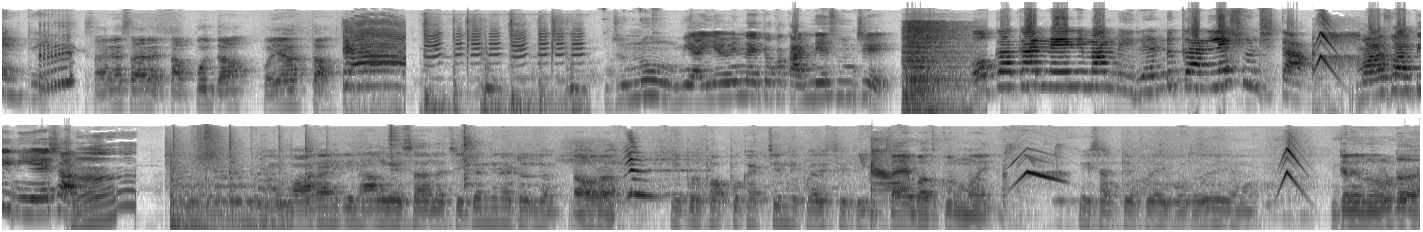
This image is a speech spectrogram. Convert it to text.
ఎంట్రీ సరే సరే తప్పుద్దా? పోయేస్తా జున్ను మీ అయ్య అయితే ఒక కన్నేసి ఉంచే. ఒక కన్నేని మమ్మీ రెండు కన్నులేసి ఉంచుతా. మా స్వాతి నీ వారానికి నాలుగైదు సార్లు చికెన్ తినేటోళ్ళం. అవురా. ఇప్పుడు పప్పు కచ్చింది పరిస్థితి. చాయ్ బతుకులు మాయి ఈ సట్టు ఎప్పుడు అయిపోతుందో ఏమో. ఇంకా నేను ఉంటుందా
